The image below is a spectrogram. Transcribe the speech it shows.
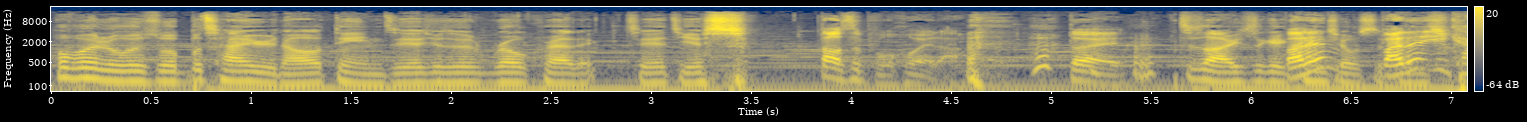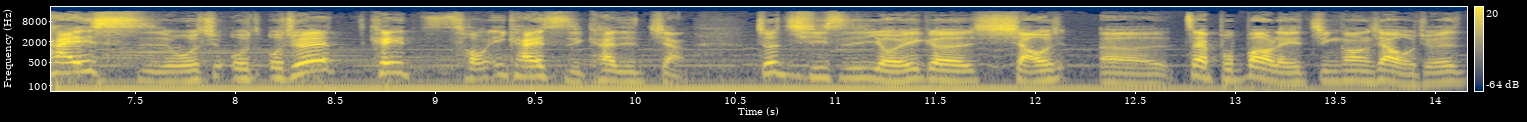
会不会如果说不参与，然后电影直接就是 roll credit 直接结束，倒是不会啦。对，至少还是可以反看九十。正反正一开始，我就我我觉得可以从一开始开始讲，就其实有一个小呃，在不暴雷的情况下，我觉得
